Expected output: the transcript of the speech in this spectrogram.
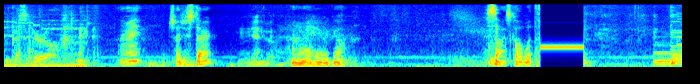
impress a girl. All right, should I just start? Yeah. All right, here we go. The song's called What the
